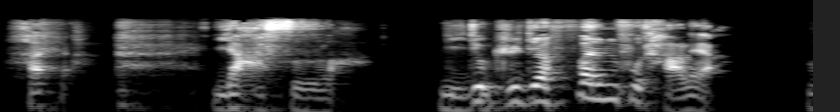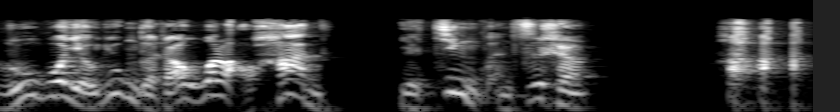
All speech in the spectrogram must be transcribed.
嗨呀，押司啊，你就直接吩咐他俩，如果有用得着我老汉的，也尽管吱声。”哈哈哈。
